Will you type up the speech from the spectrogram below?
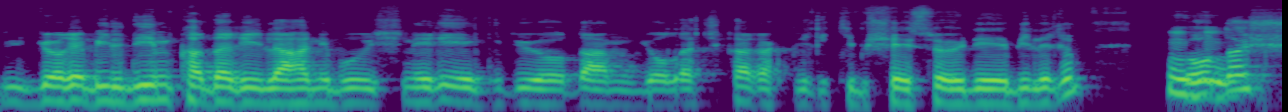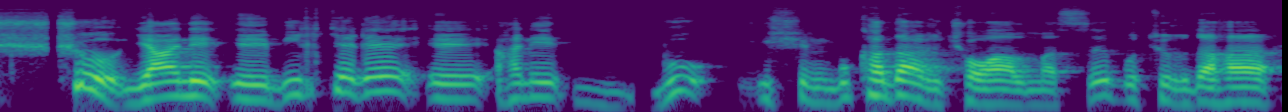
görebildiğim kadarıyla hani bu iş nereye gidiyordan yola çıkarak bir iki bir şey söyleyebilirim. O da şu yani e, bir kere e, hani bu işin bu kadar çoğalması, bu tür daha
